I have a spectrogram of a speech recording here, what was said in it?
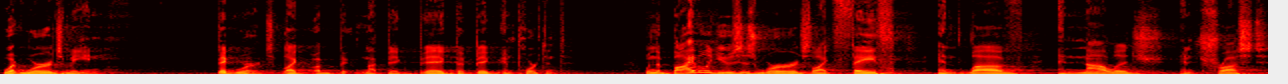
what words mean. Big words, like uh, not big, big, but big, important. When the Bible uses words like faith and love and knowledge and trust,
